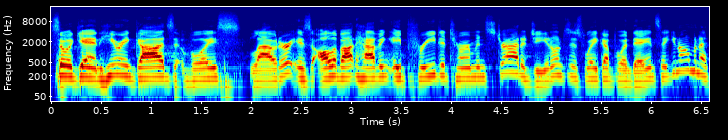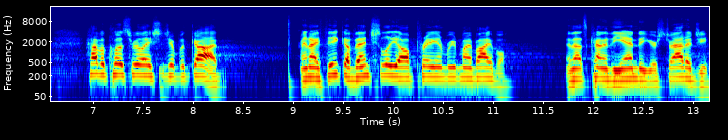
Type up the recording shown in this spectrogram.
So, again, hearing God's voice louder is all about having a predetermined strategy. You don't just wake up one day and say, you know, I'm going to have a close relationship with God. And I think eventually I'll pray and read my Bible. And that's kind of the end of your strategy.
